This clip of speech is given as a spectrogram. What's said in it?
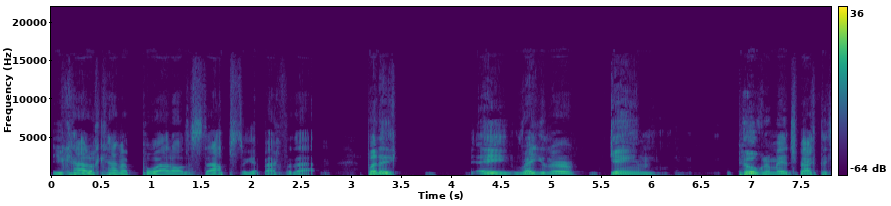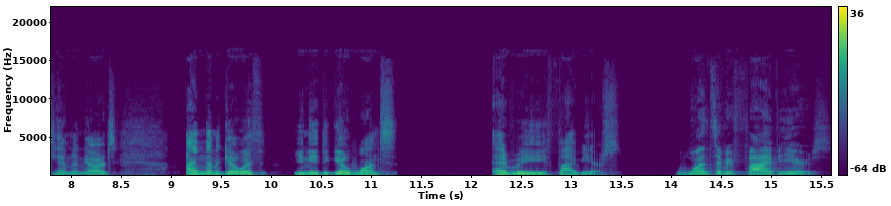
you kind of kind of pull out all the stops to get back for that. But a a regular game pilgrimage back to Camden Yards, I'm going to go with you need to go once every five years. Once every five years.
